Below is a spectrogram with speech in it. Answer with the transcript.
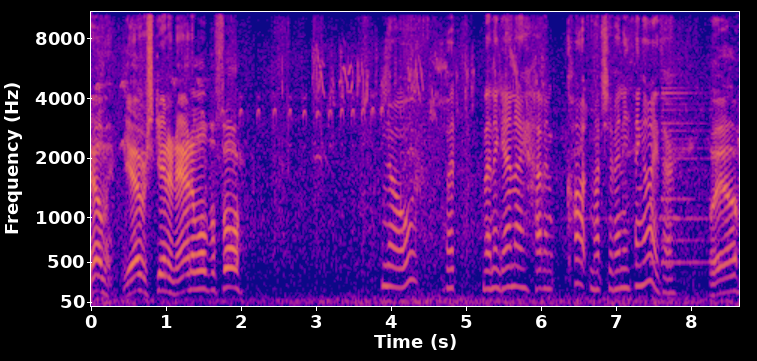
Tell me, you ever skin an animal before? No, but then again, I haven't caught much of anything either. Well,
